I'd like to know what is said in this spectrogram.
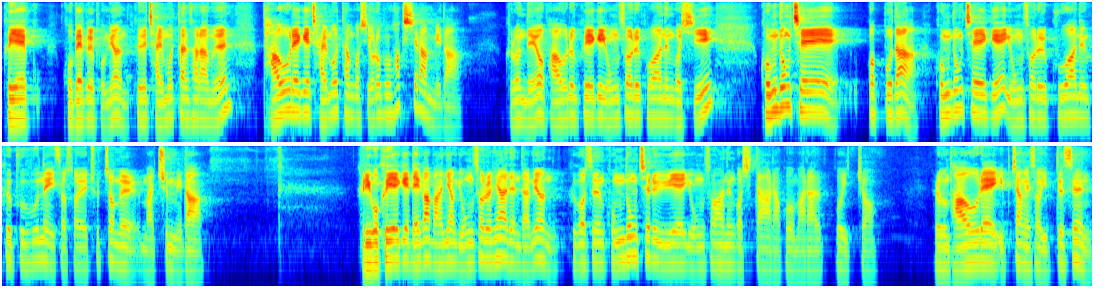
그의 고백을 보면 그 잘못한 사람은 바울에게 잘못한 것이 여러분 확실합니다. 그런데요, 바울은 그에게 용서를 구하는 것이 공동체의 것보다 공동체에게 용서를 구하는 그 부분에 있어서의 초점을 맞춥니다. 그리고 그에게 내가 만약 용서를 해야 된다면 그것은 공동체를 위해 용서하는 것이다 라고 말하고 있죠. 여러분, 바울의 입장에서 이 뜻은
